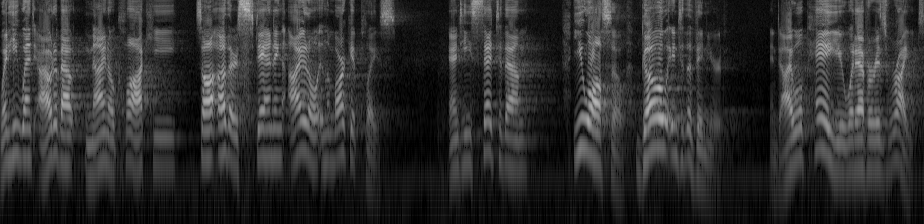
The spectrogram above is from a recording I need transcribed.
When he went out about nine o'clock, he saw others standing idle in the marketplace. And he said to them, You also go into the vineyard, and I will pay you whatever is right.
